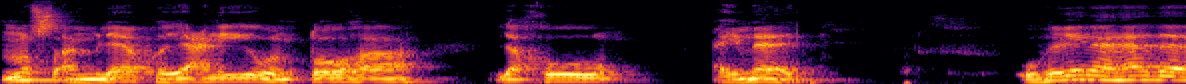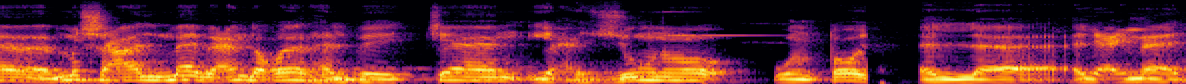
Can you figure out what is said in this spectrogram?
نص أملاكه يعني وانطوها لأخوه عماد. وهنا هذا مشعل ما عنده غير هالبيت كان يحجونه وانطوه العماد.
